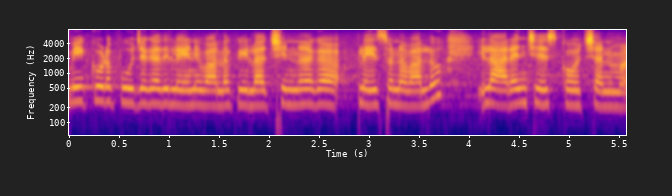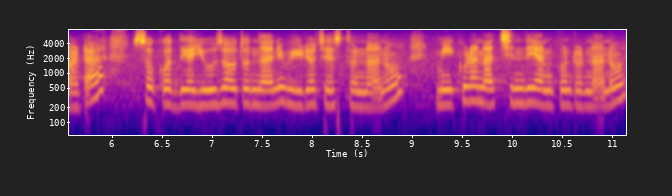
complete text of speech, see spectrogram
మీకు కూడా పూజ గది లేని వాళ్ళకు ఇలా చిన్నగా ప్లేస్ ఉన్న వాళ్ళు ఇలా అరేంజ్ చేసుకోవచ్చు అనమాట సో కొద్దిగా యూజ్ అవుతుందని వీడియో చేస్తున్నాను. మీకు కూడా నచ్చింది అనుకుంటున్నాను.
